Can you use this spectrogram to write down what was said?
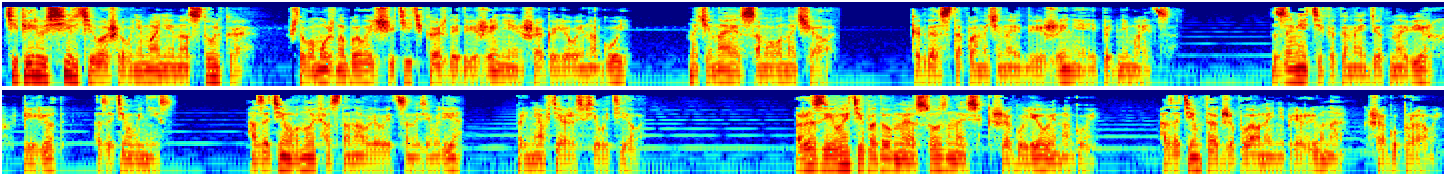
Теперь усильте ваше внимание настолько, чтобы можно было ощутить каждое движение шага левой ногой, начиная с самого начала, когда стопа начинает движение и поднимается. Заметьте, как она идет наверх, вперед, а затем вниз, а затем вновь останавливается на земле, приняв тяжесть всего тела. Развивайте подобную осознанность к шагу левой ногой, а затем также плавно и непрерывно к шагу правой.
